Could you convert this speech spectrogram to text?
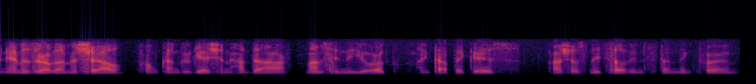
name is Rabbi Michel from Congregation Hadar, Monsey, New York. My topic is Parshas Nitzavim, standing firm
